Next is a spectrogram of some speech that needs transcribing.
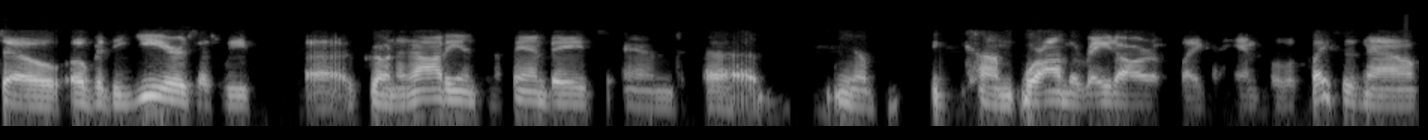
so over the years, as we've uh, grown an audience and a fan base and, uh, you know, become we're on the radar of like a handful of places now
